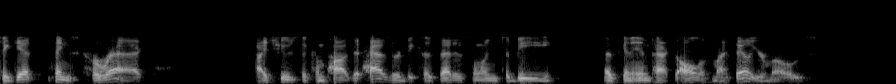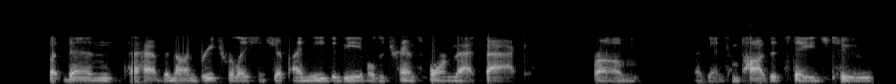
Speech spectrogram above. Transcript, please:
to get things correct, I choose the composite hazard because that is going to be, that's going to impact all of my failure modes. But then to have the non-breach relationship, I need to be able to transform that back from, again, composite stage to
